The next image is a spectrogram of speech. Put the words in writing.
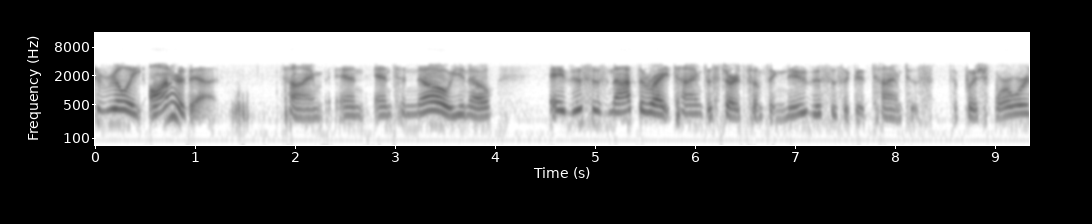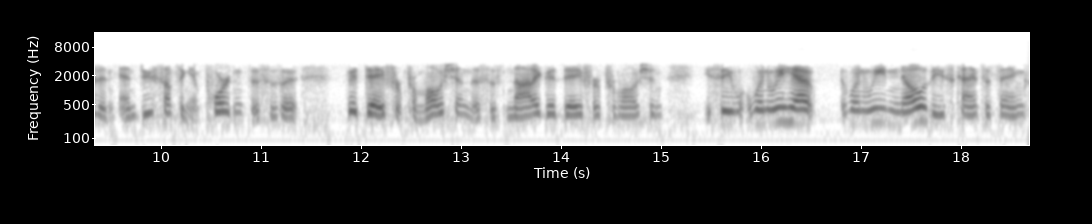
to really honor that time, and and to know, you know, hey, this is not the right time to start something new. This is a good time to to push forward and, and do something important. This is a good day for promotion. This is not a good day for promotion. You see, when we have when we know these kinds of things,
